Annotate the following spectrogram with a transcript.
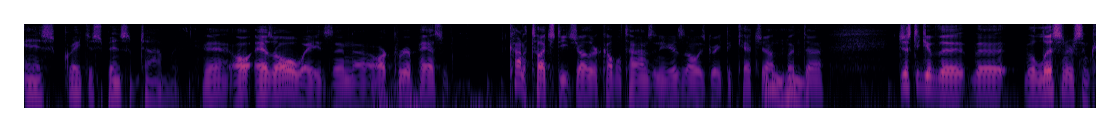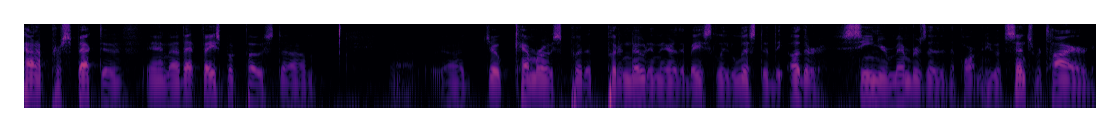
and it's great to spend some time with you. Yeah, all, as always. And uh, our career paths have kind of touched each other a couple times in the years. It's always great to catch up. Mhm. But uh, just to give the, the, the listener some kind of perspective, and uh, that Facebook post, um, uh, uh, Joe Cameros put a, put a note in there that basically listed the other senior members of the department who have since retired.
